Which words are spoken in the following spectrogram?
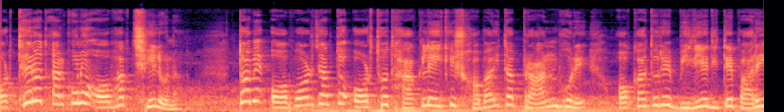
অর্থেরও তার কোনো অভাব ছিল না। তবে অপর্যাপ্ত অর্থ থাকলেই কি সবাই তা প্রাণ ভরে অকাতরে বিলিয়ে দিতে পারে?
